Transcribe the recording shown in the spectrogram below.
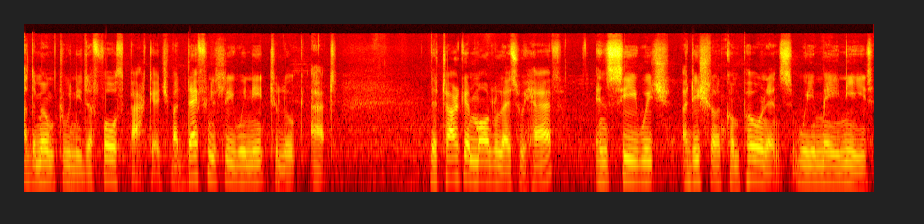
at the moment we need a fourth package, but definitely we need to look at the target model as we have and see which additional components we may need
